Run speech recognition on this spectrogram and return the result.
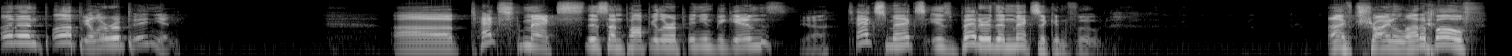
An unpopular opinion. Uh, Tex Mex, this unpopular opinion begins. Yeah. Tex Mex is better than Mexican food. I've tried a lot of both.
